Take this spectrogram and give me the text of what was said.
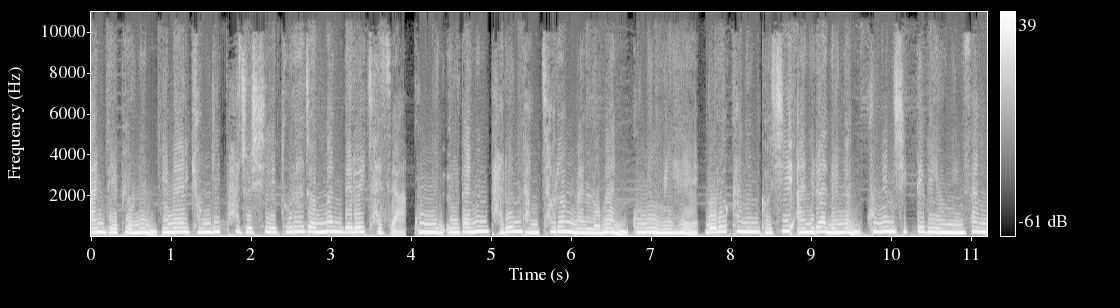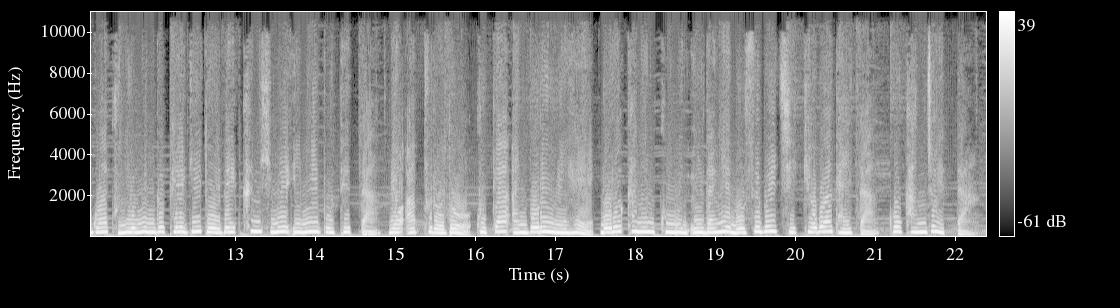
안 대표는 이날 경기 파주시 도라 전망대를 찾아 국민의당은 다른 당처럼 말로만 군을 위해 노력하는 것이 아니라 내년 군인 식대 비용 인상과 군용 응급 헬기 도입에 큰 힘을 이미 보탰다며 앞으로도 국가 안보를 위해 노력하는 국민의당의 모습을 지켜봐 달다고 강조했다.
